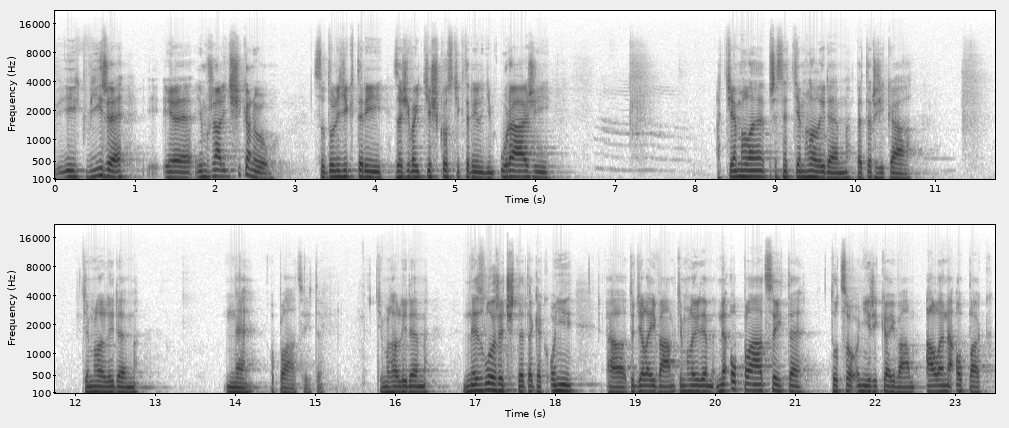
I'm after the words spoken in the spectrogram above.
jejich víře je, je možná lidi šikanují. Jsou to lidi, kteří zažívají těžkosti, které lidi uráží. A těmhle, přesně těmhle lidem Petr říká, těmhle lidem neoplácejte. Těmhle lidem nezlořečte, tak jak oni to dělají vám. Těmhle lidem neoplácejte to, co oni říkají vám, ale naopak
